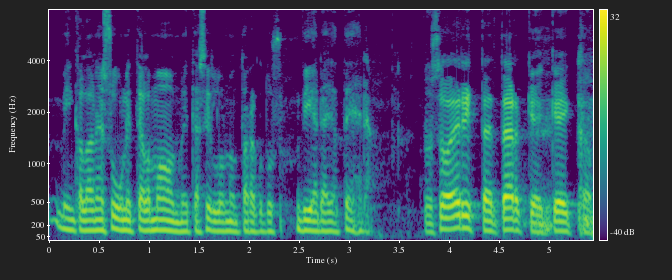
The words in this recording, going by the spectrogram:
Minkälainen suunnitelma on, mitä silloin on tarkoitus viedä ja tehdä? No se on erittäin tärkeä keikka.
